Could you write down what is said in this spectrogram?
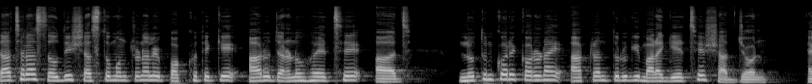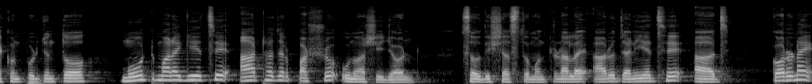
তাছাড়া সৌদির স্বাস্থ্য মন্ত্রণালয়ের পক্ষ থেকে আরও জানানো হয়েছে, আজ নতুন করে করোনায় আক্রান্ত রোগী মারা গিয়েছে সাতজন। এখন পর্যন্ত মোট মারা গিয়েছে আট হাজার পাঁচশো উনআশি জন। সৌদি স্বাস্থ্য মন্ত্রণালয় আরও জানিয়েছে, আজ করোনায়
